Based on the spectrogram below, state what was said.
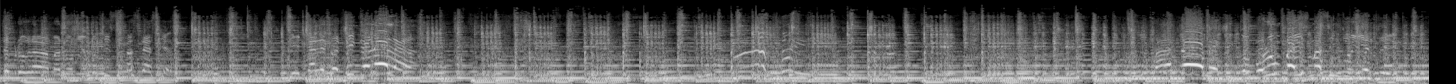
Este programa, Mardonio. Muchísimas gracias. ¡Échale su chicalera! Para todo México, por un país más incluyente.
